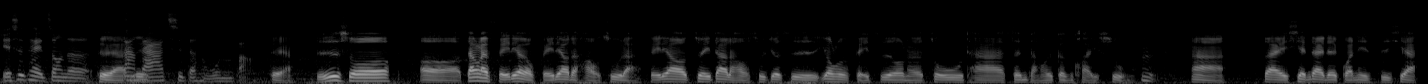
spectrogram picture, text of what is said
也是可以种的，对啊，让大家吃的很温饱。对啊，只是说，呃，当然肥料有肥料的好处啦。肥料最大的好处就是用了肥之后呢，作物它生长会更快速。嗯。那在现代的管理之下，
